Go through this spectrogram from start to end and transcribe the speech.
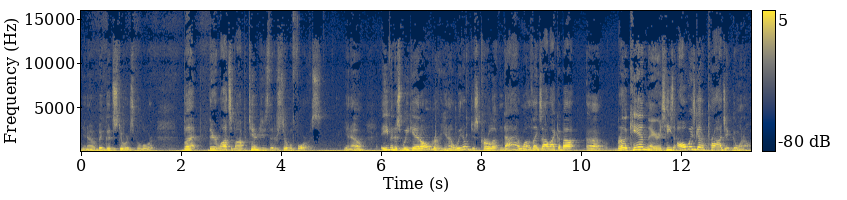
You know, been good stewards of the Lord. But there are lots of opportunities that are still before us. You know, even as we get older, you know, we don't just curl up and die. One of the things I like about uh, Brother Ken there is he's always got a project going on.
